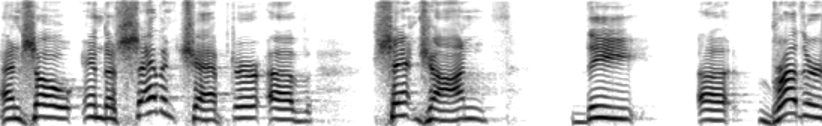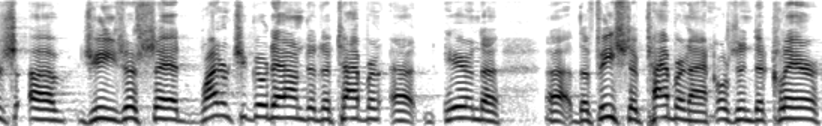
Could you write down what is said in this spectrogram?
And so, in the seventh chapter of St. John, the uh, brothers of Jesus said, Why don't you go down to the tabern- uh, here in the, uh, the Feast of Tabernacles and declare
